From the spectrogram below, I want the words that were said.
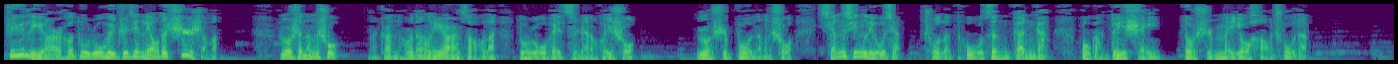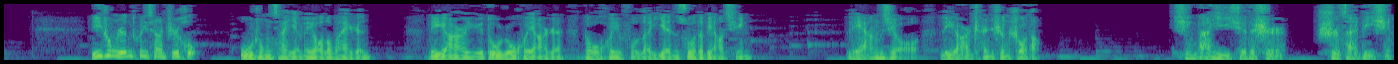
至于李二和杜如晦之间聊的是什么，若是能说，那转头等李二走了，杜如晦自然会说。若是不能说，强行留下，除了徒增尴尬，不管对谁都是没有好处的。一众人退下之后，屋中再也没有了外人。李二与杜如晦二人都恢复了严肃的表情。良久，李二沉声说道：“兴办义学的事势在必行，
